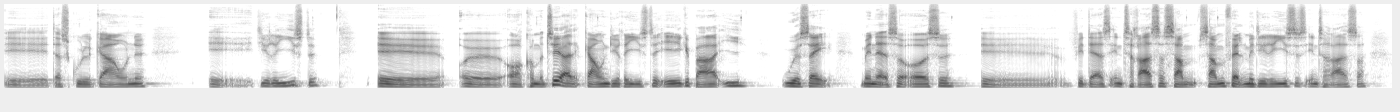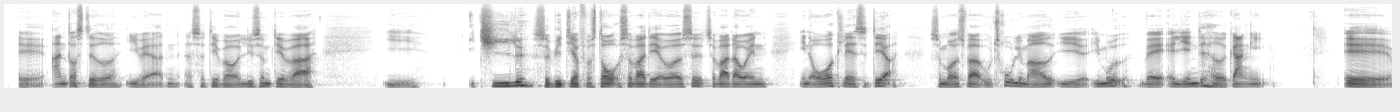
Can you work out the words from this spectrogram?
øh, der skulle gavne øh, de rigeste, øh, øh, og kommer til at gavne de rigeste, ikke bare i USA, men altså også øh, ved deres interesser sam, sammenfald med de rigestes interesser øh, andre steder i verden. Altså det var jo ligesom det var i, i Chile, så vidt jeg forstår, så var, det jo også, så var der jo en, en overklasse der, som også var utrolig meget i, imod, hvad Allende havde gang i. Øh,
